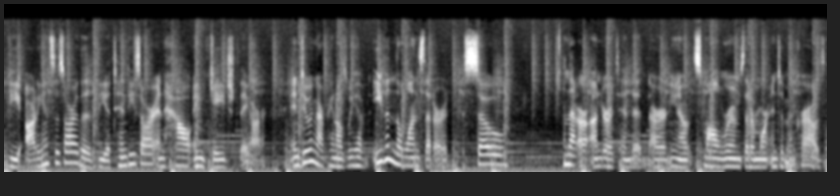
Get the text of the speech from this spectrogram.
the audiences are, the, the attendees are, and how engaged they are. In doing our panels, we have even the ones that are so that are under attended, are you know, small rooms that are more intimate crowds.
